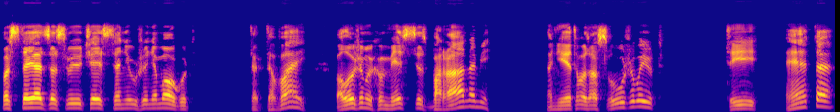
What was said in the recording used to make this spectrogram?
Постоять за свою честь они уже не могут. Так давай положим их вместе с баранами. Они этого заслуживают. Ты это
